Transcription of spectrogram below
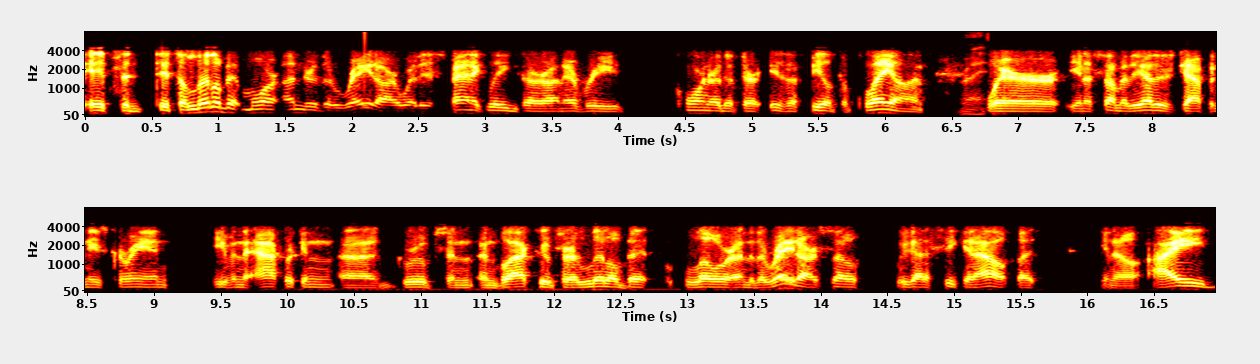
it's a it's a little bit more under the radar where the hispanic leagues are on every corner that there is a field to play on. Right. Where you know some of the others, Japanese, Korean, even the African uh, groups and, and black groups are a little bit lower under the radar. So we got to seek it out. But you know, I you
